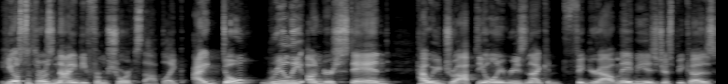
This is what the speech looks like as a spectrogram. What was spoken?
He also throws 90 from shortstop. Like, I don't really understand how he dropped. The only reason I could figure out maybe is just because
